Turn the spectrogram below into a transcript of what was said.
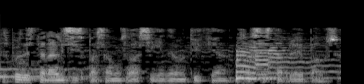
después de este análisis pasamos a la siguiente noticia tras esta breve pausa.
